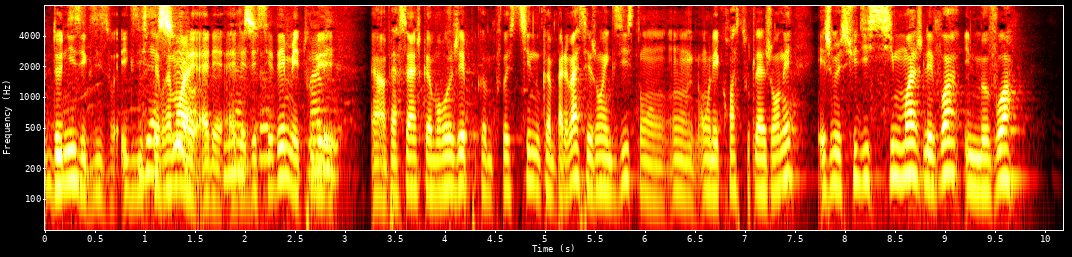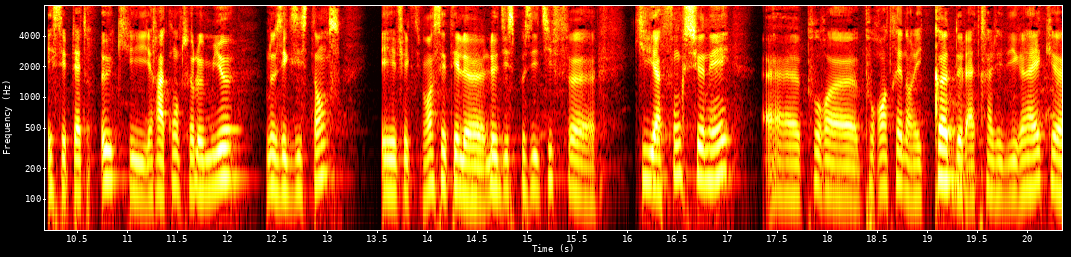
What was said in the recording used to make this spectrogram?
Denise existe, existait vraiment, elle, est, décédée, mais tous ah les, un personnage comme Roger, comme Faustine ou comme Palma, ces gens existent, on, les croise toute la journée. Et je me suis dit, si moi je les vois, ils me voient. Et c'est peut-être eux qui racontent le mieux nos existences. Et effectivement, c'était le, dispositif euh, qui a fonctionné pour, pour rentrer dans les codes de la tragédie grecque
